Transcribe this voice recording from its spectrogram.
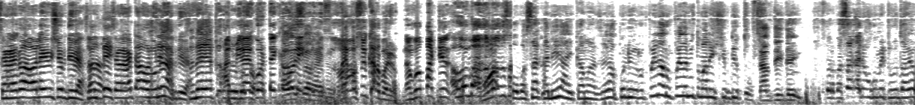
सगळ्या गावाला हिशोब देऊया. चालतंय. सगळ्या हिशोब देऊया. पाटील. हो, बसा खाली ऐका माझं. आपण रुपये ना रुपयाला मी तुम्हाला हिशोब देतो. तर बसा खाली जाऊया.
